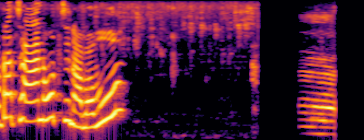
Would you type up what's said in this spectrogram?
ওটা চান হচ্ছে না বাবু। হ্যাঁ,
